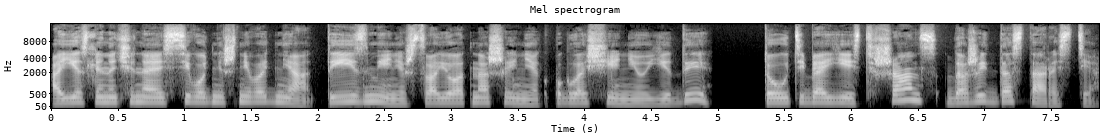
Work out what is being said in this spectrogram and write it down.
«А если, начиная с сегодняшнего дня, ты изменишь свое отношение к поглощению еды, то у тебя есть шанс дожить до старости».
